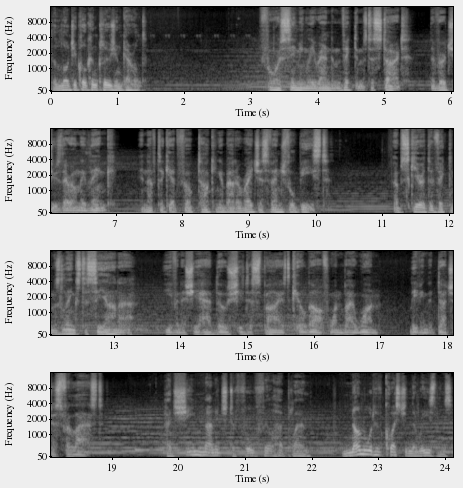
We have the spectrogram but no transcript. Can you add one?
The logical conclusion, Geralt. Four seemingly random victims to start. The virtue's their only link. Enough to get folk talking about a righteous, vengeful beast. Obscured the victims' links to Syanna, even as she had those she despised killed off one by one, leaving the Duchess for last. Had she managed to fulfill her plan, none would have questioned the reasons.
